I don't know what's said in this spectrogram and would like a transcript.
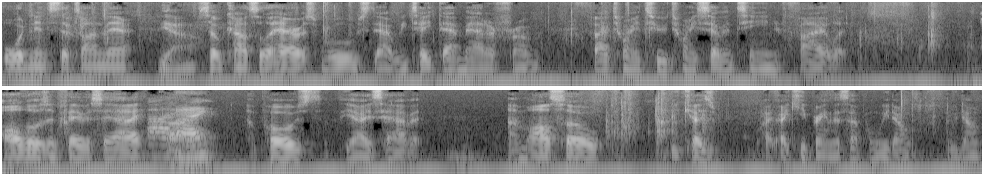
ordinance that's on there. Yeah. So Councilor Harris moves that we take that matter from 5/22/2017 and file it. All those in favor say aye. Aye. Opposed? The ayes have it. I'm also, because I, I keep bringing this up and we don't, we don't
